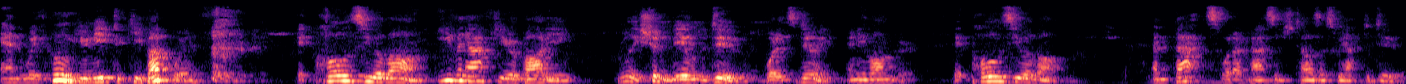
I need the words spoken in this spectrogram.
and with whom you need to keep up with, it pulls you along, even after your body really shouldn't be able to do what it's doing any longer. It pulls you along. And that's what our passage tells us we have to do.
